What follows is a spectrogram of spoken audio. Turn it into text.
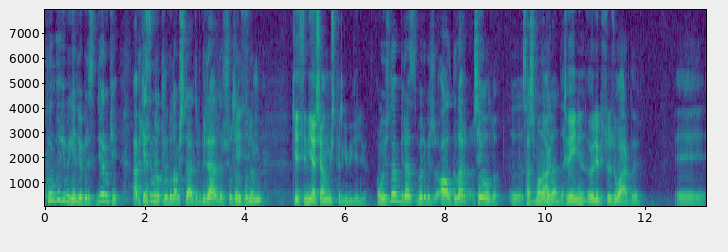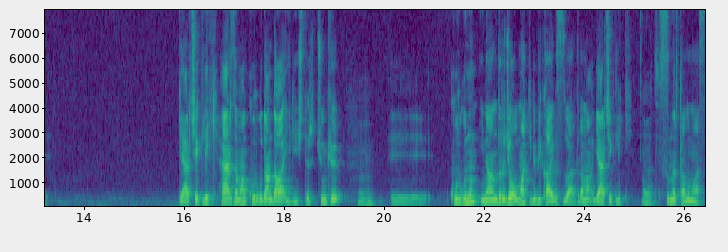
kurgu gibi geliyor. Birisi diyorum ki abi kesin bunu kurgulamışlardır. Viraldir, şudur, budur. Kesin, kesin yaşanmıştır gibi geliyor. O yüzden biraz böyle bir algılar şey oldu. E, saçmaladı Mark bende. Twain'in öyle bir sözü vardı. Ee, gerçeklik her zaman kurgudan daha ilginçtir. Çünkü e, kurgunun inandırıcı olmak gibi bir kaygısı vardır ama gerçeklik Evet. sınır tanımaz.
